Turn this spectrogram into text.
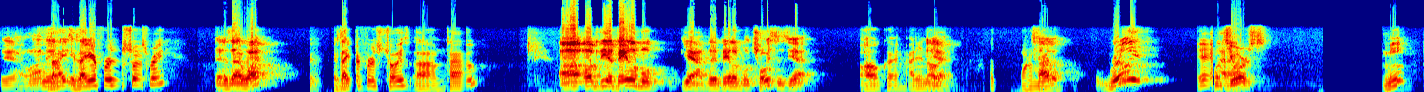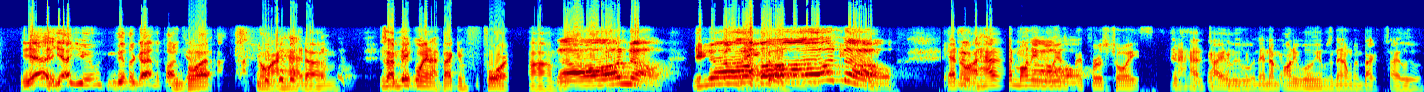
Yeah, well, I Is that, is that your first choice, Ray? is that what? Is that your first choice, um, Ty Uh, of the available, yeah, the available choices, yeah. Oh, okay. I didn't know Yeah. that. One of mine. Tyler, really? Yeah. What's yours? Me? Yeah, yeah, you, the other guy in the podcast. You know what? No, I had um. Because I've been going back and forth. Um. No, no, There you no, go. no. Yeah, no, I had Monty Williams my first choice, and I had Ty Lue, and then I'm Monty Williams, and then I went back to Ty Lue.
